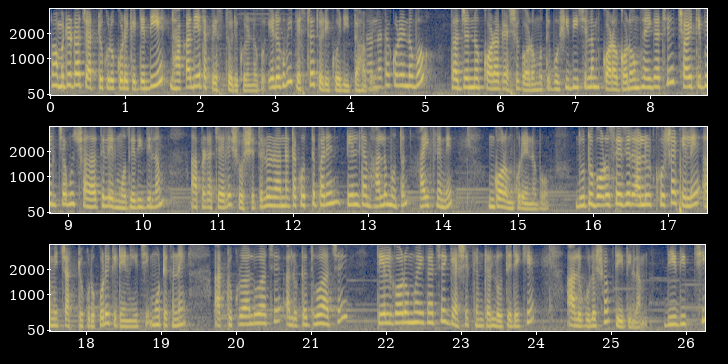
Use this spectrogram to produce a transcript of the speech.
টমেটোটা চার টুকরো করে কেটে দিয়ে ঢাকা দিয়ে একটা পেস্ট তৈরি করে নেব। এরকমই পেস্টটা তৈরি করে নিতে হবে। রান্নাটা করে নেব। তার জন্য কড়া গ্যাসে গরম হতে বসিয়ে দিয়েছিলাম। কড়া গরম হয়ে গেছে। ছয় টেবিল চামচ সাদা তেলের মধ্যে দিয়ে দিলাম। আপনারা চাইলে সর্ষে তেলও রান্নাটা করতে পারেন। তেলটা ভালো মতন হাই ফ্লেমে গরম করে নেব। দুটো বড় সাইজের আলুর খোসা ফেলে আমি চার টুকরো করে কেটে নিয়েছি। মোট এখানে আট টুকরো আলু আছে, আলুটা ধোয়া আছে, তেল গরম হয়ে গেছে, গ্যাসের ফ্লেমটা লোতে রেখে আলুগুলো সব দিয়ে দিলাম। দিয়ে দিচ্ছি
